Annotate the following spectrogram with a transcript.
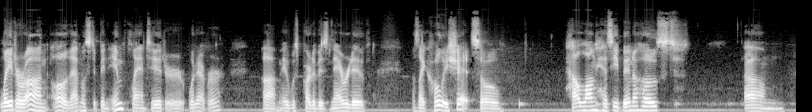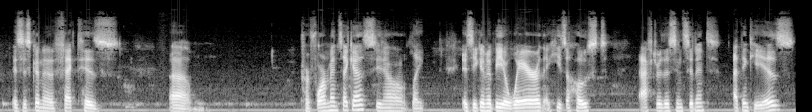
later on oh that must have been implanted or whatever. Um, it was part of his narrative. I was like holy shit. So how long has he been a host? Um, is this going to affect his um, performance i guess you know like is he going to be aware that he's a host after this incident. I think he is,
